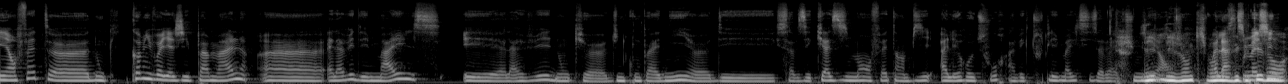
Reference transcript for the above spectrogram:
Et en fait, euh, donc, comme il voyageait pas mal, euh, elle avait des miles et elle avait donc euh, d'une compagnie des ça faisait quasiment en fait un billet aller-retour avec toutes les miles qu'ils avaient accumulées. Les, les, gens qui vont nous écouter dans,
